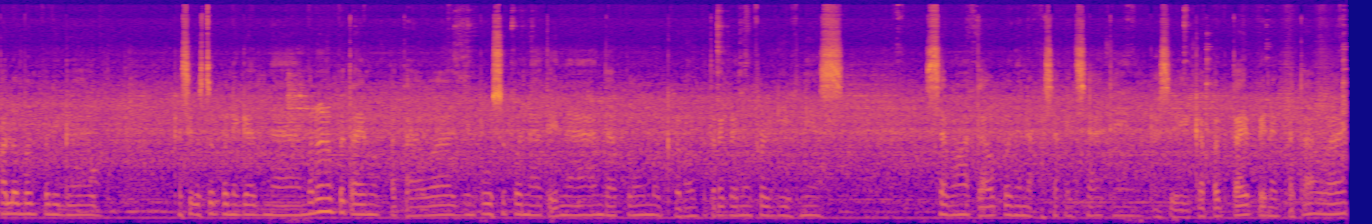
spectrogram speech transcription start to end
kalooban po ni God. Kasi gusto po ni God na marunong po tayo magpatawad. Yung puso po natin na handa pong magkaroon po talaga ng forgiveness sa mga tao po na nakasakit sa atin. Kasi kapag tayo po nagpatawad,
